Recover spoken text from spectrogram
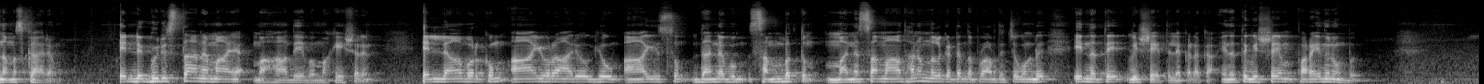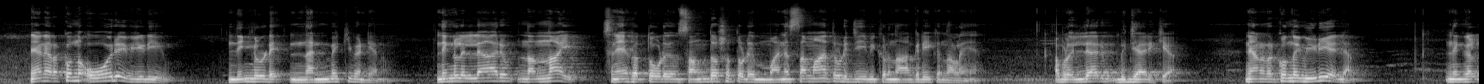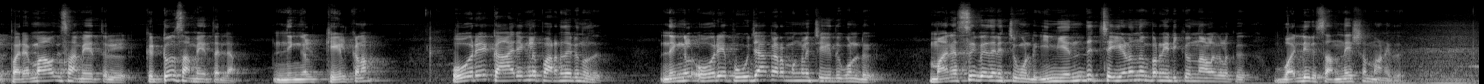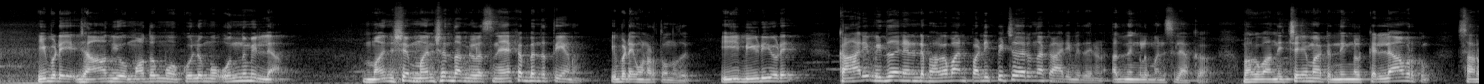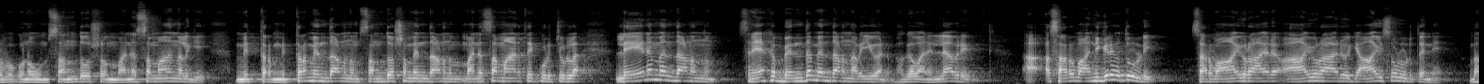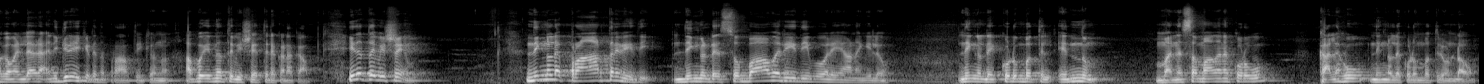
നമസ്കാരം. എന്റെ ഗുരുസ്ഥാനമായ മഹാദേവ മഹേശ്വരൻ. എല്ലാവർക്കും ആയുറാരോഗ്യവും ആയുസ്സും ധനവും സമ്പത്തും മനസമാധാനം നൽകട്ടെ എന്ന് പ്രാർത്ഥിച്ചുകൊണ്ട് ഇന്നത്തെ വിഷയത്തിലേക്ക് കിടക്കാം. ഇന്നത്തെ വിഷയം പറയുന്നതിന് മുമ്പ് ഞാൻ ഇറക്കുന്ന ഓരോ വീഡിയോയും നിങ്ങളുടെ നന്മയ്ക്ക് വേണ്ടിയാണ്. നിങ്ങളെല്ലാവരും നന്നായി സ്നേഹത്തോടെയും സന്തോഷത്തോടെയും മനസ്സമാനത്തോടെ ജീവിക്കണമെന്ന് ആഗ്രഹിക്കുന്ന ആളാണ് ഞാൻ. അപ്പോൾ എല്ലാവരും വിചാരിക്കുക ഞാൻ ഇറക്കുന്ന വീഡിയോ എല്ലാം നിങ്ങൾ പരമാവധി സമയത്തിൽ കിട്ടുന്ന സമയത്തല്ല നിങ്ങൾ കേൾക്കണം. ഓരോ കാര്യങ്ങൾ പറഞ്ഞു തരുന്നത് നിങ്ങൾ ഓരോ പൂജാകർമ്മങ്ങൾ ചെയ്തുകൊണ്ട് മനസ്സ് വേദനിച്ചുകൊണ്ട് ഇനി എന്ത് ചെയ്യണമെന്നും പറഞ്ഞിരിക്കുന്ന ആളുകൾക്ക് വലിയൊരു സന്ദേശമാണിത്. ഇവിടെ ജാതിയോ മതമോ കുലമോ ഒന്നുമില്ല. മനുഷ്യൻ മനുഷ്യൻ തമ്മിലുള്ള സ്നേഹബന്ധത്തെയാണ് ഇവിടെ ഉണർത്തുന്നത്. ഈ വീഡിയോയുടെ കാര്യം ഇത് തന്നെയാണ്. എന്റെ ഭഗവാൻ പഠിപ്പിച്ചു തരുന്ന കാര്യം ഇത് തന്നെയാണ്. അത് നിങ്ങൾ മനസ്സിലാക്കുക. ഭഗവാൻ നിശ്ചയമായിട്ടും നിങ്ങൾക്കെല്ലാവർക്കും സർവഗുണവും സന്തോഷവും മനസ്സമാനം നൽകി. മിത്രം മിത്രം എന്താണെന്നും സന്തോഷം എന്താണെന്നും മനസ്സമാനത്തെക്കുറിച്ചുള്ള ലയനം എന്താണെന്നും സ്നേഹബന്ധം എന്താണെന്ന് അറിയുവാൻ ഭഗവാൻ എല്ലാവരെയും സർവ അനുഗ്രഹത്തോടുകൂടി സർവ ആയുർ ആയുർ ആരോഗ്യ ആയുസോടുകൂടി തന്നെ ഭഗവാൻ എല്ലാവരും അനുഗ്രഹിക്കട്ടെ എന്ന് പ്രാർത്ഥിക്കുന്നു. അപ്പോൾ ഇന്നത്തെ വിഷയത്തിൽ കിടക്കാം. ഇന്നത്തെ വിഷയം നിങ്ങളുടെ പ്രാർത്ഥന രീതി നിങ്ങളുടെ സ്വഭാവ രീതി പോലെയാണെങ്കിലോ നിങ്ങളുടെ കുടുംബത്തിൽ എന്നും മനസ്സമാധാനക്കുറവും കലഹവും നിങ്ങളുടെ കുടുംബത്തിലുണ്ടാവും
